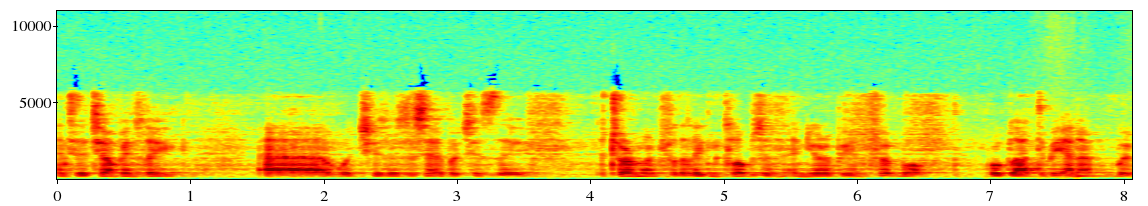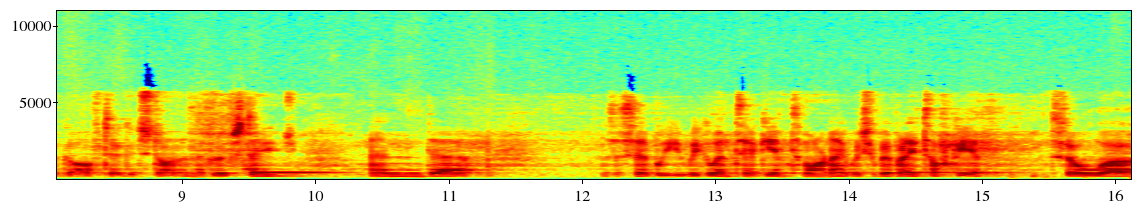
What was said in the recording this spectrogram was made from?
into the Champions League, uh, which is, as I said, which is the the tournament for the leading clubs in, in European football. We're glad to be in it. We've got off to a good start in the group stage, and uh, as I said, we, we go into a game tomorrow night, which will be a very tough game. So, uh,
